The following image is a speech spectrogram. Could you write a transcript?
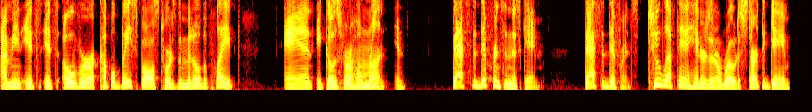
I mean, it's it's over a couple baseballs towards the middle of the plate, and it goes for a home run. And that's the difference in this game. That's the difference. Two left-handed hitters in a row to start the game.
